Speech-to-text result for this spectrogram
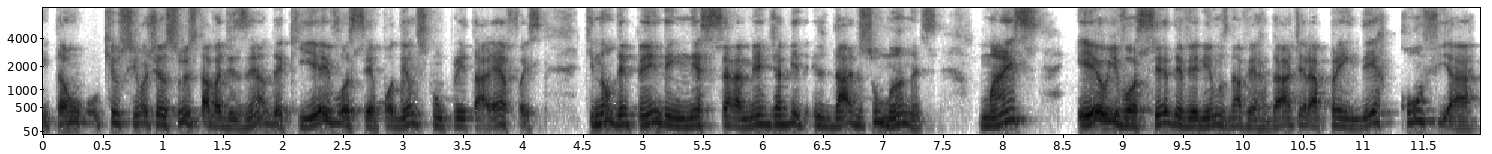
Então, o que o Senhor Jesus estava dizendo é que eu e você podemos cumprir tarefas que não dependem necessariamente de habilidades humanas, mas eu e você deveríamos, na verdade, era aprender a confiar,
